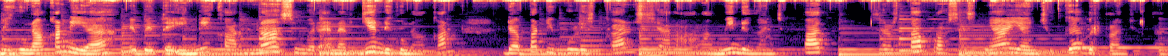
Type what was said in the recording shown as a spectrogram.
digunakan ya EBT ini karena sumber energi yang digunakan dapat dipulihkan secara alami dengan cepat serta prosesnya yang juga berkelanjutan.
